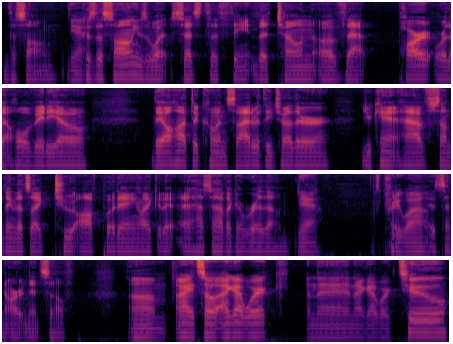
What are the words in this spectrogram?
the song. Yeah. because the song is what sets the theme, the tone of that part or that whole video. They all have to coincide with each other. You can't have something that's like too off-putting. Like it has to have like a rhythm. Yeah. It's pretty It- wild. It's an art in itself. Um, all right, so I got work, and then I got work too.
